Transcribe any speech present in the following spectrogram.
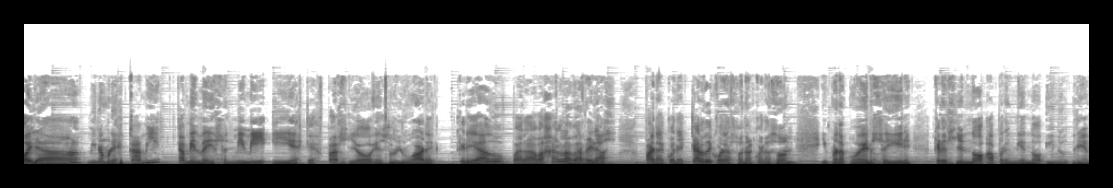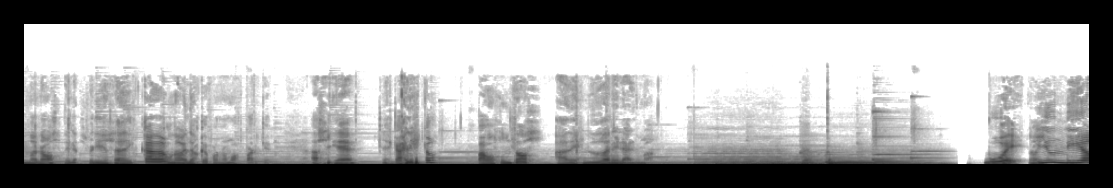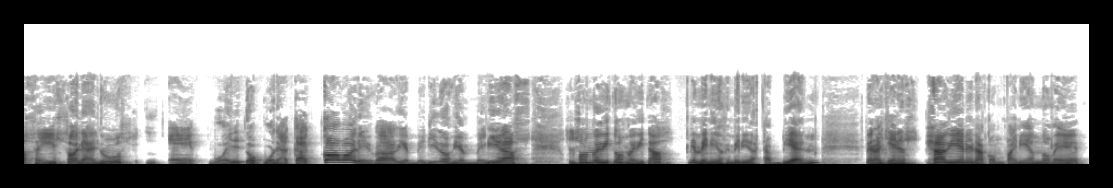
Hola, mi nombre es Cami, también me dicen Mimi y este espacio es un lugar creado para bajar las barreras, para conectar de corazón a corazón y para poder seguir creciendo, aprendiendo y nutriéndonos de la experiencia de cada uno de los que formamos parte. Así que, ¿estás listo? Vamos juntos a desnudar el alma. Bueno, y un día se hizo la luz he vuelto por acá. ¿Cómo les va? Bienvenidos, bienvenidas. Si son nuevitos, nuevitas, bienvenidos, bienvenidas también. Pero a quienes ya vienen acompañándome,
